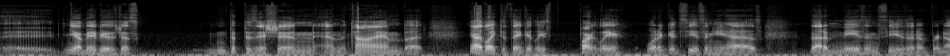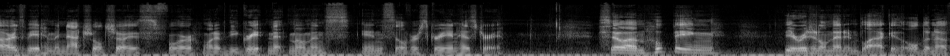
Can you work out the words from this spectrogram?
uh, you know maybe it was just the position and the time, but yeah, I'd like to think at least partly what a good season he has that amazing season of Bernard's made him a natural choice for one of the great Met moments in silver screen history. So I'm hoping the original Men in Black is old enough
